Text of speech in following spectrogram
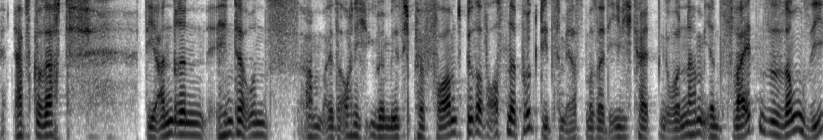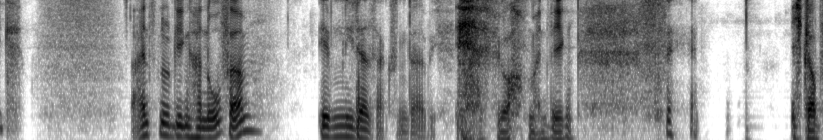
Ich hab's gesagt, die anderen hinter uns haben jetzt auch nicht übermäßig performt, bis auf Osnabrück, die zum ersten Mal seit Ewigkeiten gewonnen haben. Ihren zweiten Saisonsieg, 1-0 gegen Hannover. Im Niedersachsen-Derby. Ja, meinetwegen. Ich glaube,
